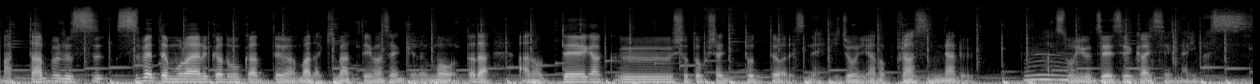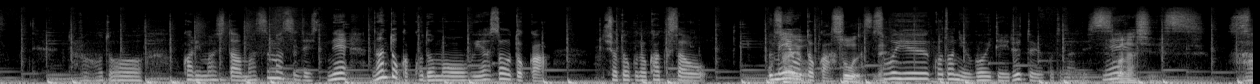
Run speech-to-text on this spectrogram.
まあ、ダブルス全てもらえるかどうかっていうのはまだ決まっていませんけどもただあの定額所得者にとってはですね非常にあのプラスになるうんそういう税制改正になります。ほど。わかりました。ますますですね。なんとか子供を増やそうとか所得の格差を埋めようとかそうですね。そういうことに動いているということなんですね。素晴らしいです。それ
